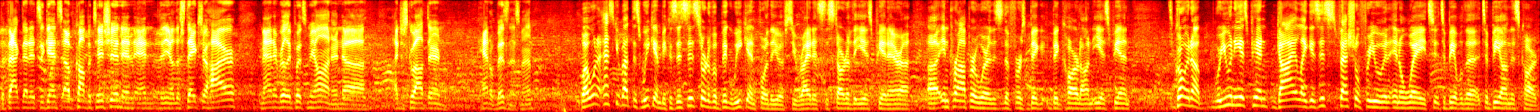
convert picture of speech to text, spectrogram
the fact that it's against up competition and, and you know the stakes are higher, man, it really puts me on. And uh, I just go out there and handle business, man. Well, I want to ask you about this weekend because this is sort of a big weekend for the UFC, right? It's the start of the ESPN era uh, in proper, where this is the first big big card on ESPN. Growing up, were you an ESPN guy? Like, is this special for you in, in a way to, to be able to, to be on this card?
